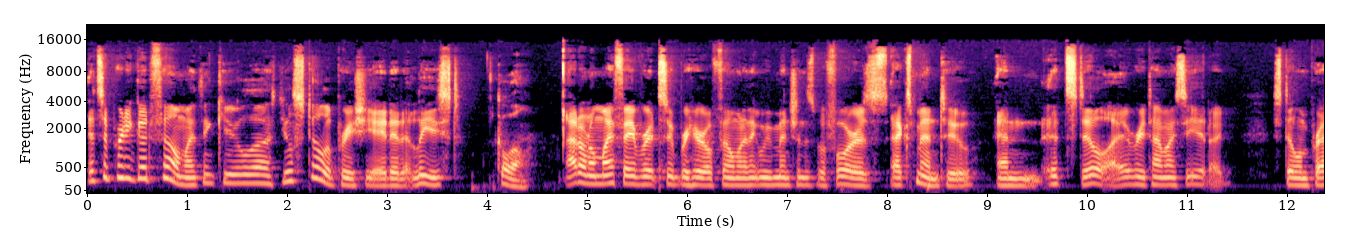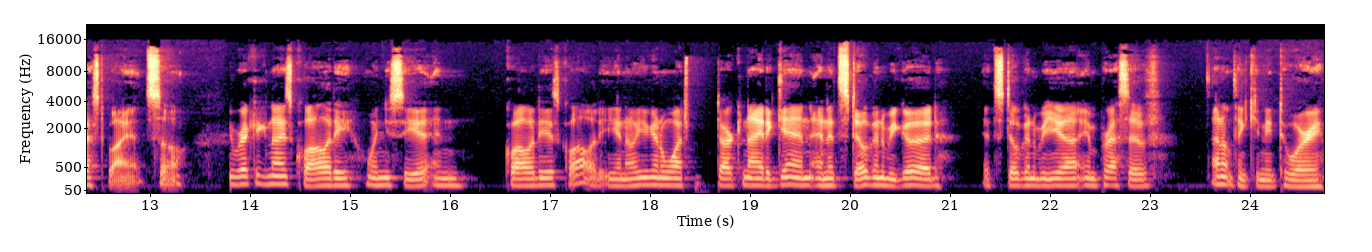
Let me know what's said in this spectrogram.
It's a pretty good film. I think you'll uh, you'll still appreciate it at least. Cool. I don't know. My favorite superhero film, and I think we've mentioned this before, is X Men Two, and it's still every time I see it, I'm still impressed by it. So you recognize quality when you see it, and quality is quality. You know, you're gonna watch Dark Knight again, and it's still gonna be good. It's still gonna be uh, impressive. I don't think you need to worry.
